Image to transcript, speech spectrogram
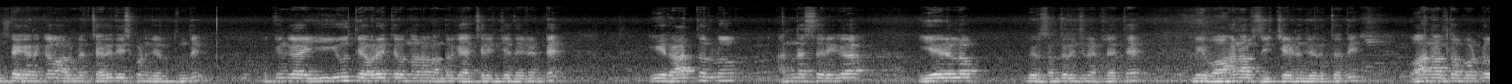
ఉంటే కనుక వాళ్ళ మీద చర్య తీసుకోవడం జరుగుతుంది. ముఖ్యంగా ఈ యూత్ ఎవరైతే ఉన్నారో అందరికీ హెచ్చరించేది ఏంటంటే ఈ రాత్రుల్లో అన్నెసరిగా ఈ ఏరియాలో మీరు సంచరించినట్లయితే మీ వాహనాలు సీజ్ చేయడం జరుగుతుంది. వాహనాలతో పాటు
